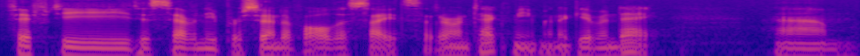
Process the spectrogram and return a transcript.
50 to 70% of all the sites that are on Techmeme in a given day. Um,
